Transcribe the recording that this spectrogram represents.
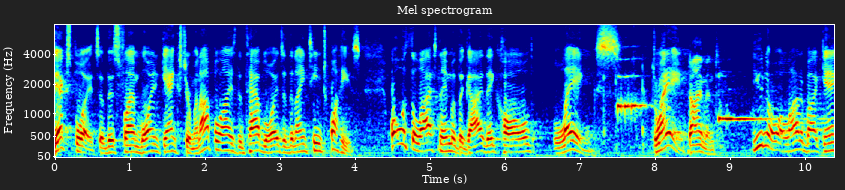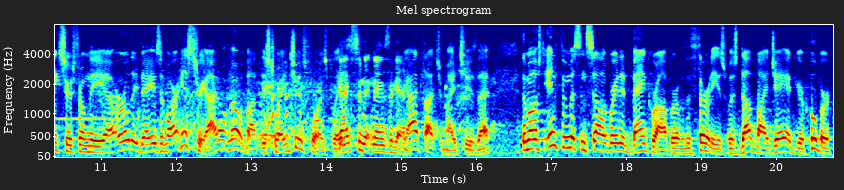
The exploits of this flamboyant gangster monopolized the tabloids of the 1920s. What was the last name of the guy they called Legs? Dwayne. Diamond. You know a lot about gangsters from the uh, early days of our history. I don't know about this, Dwayne. Choose for us, please. Gangster nicknames again. Yeah, I thought you might choose that. The most infamous and celebrated bank robber of the 30s was dubbed by J. Edgar Hoover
